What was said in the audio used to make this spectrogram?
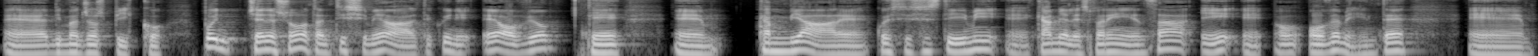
eh, di maggior spicco. Poi ce ne sono tantissime altre, quindi è ovvio che eh, cambiare questi sistemi eh, cambia l'esperienza e, e o, ovviamente eh,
